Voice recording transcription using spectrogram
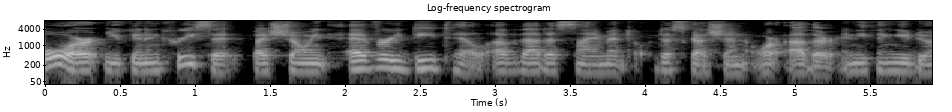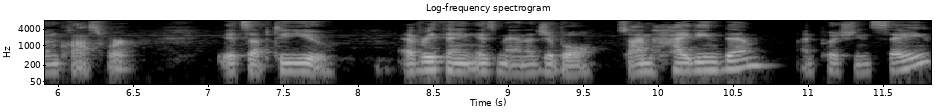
Or you can increase it by showing every detail of that assignment, or discussion, or other, anything you do in classwork. It's up to you. Everything is manageable. So I'm hiding them. I'm pushing save.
